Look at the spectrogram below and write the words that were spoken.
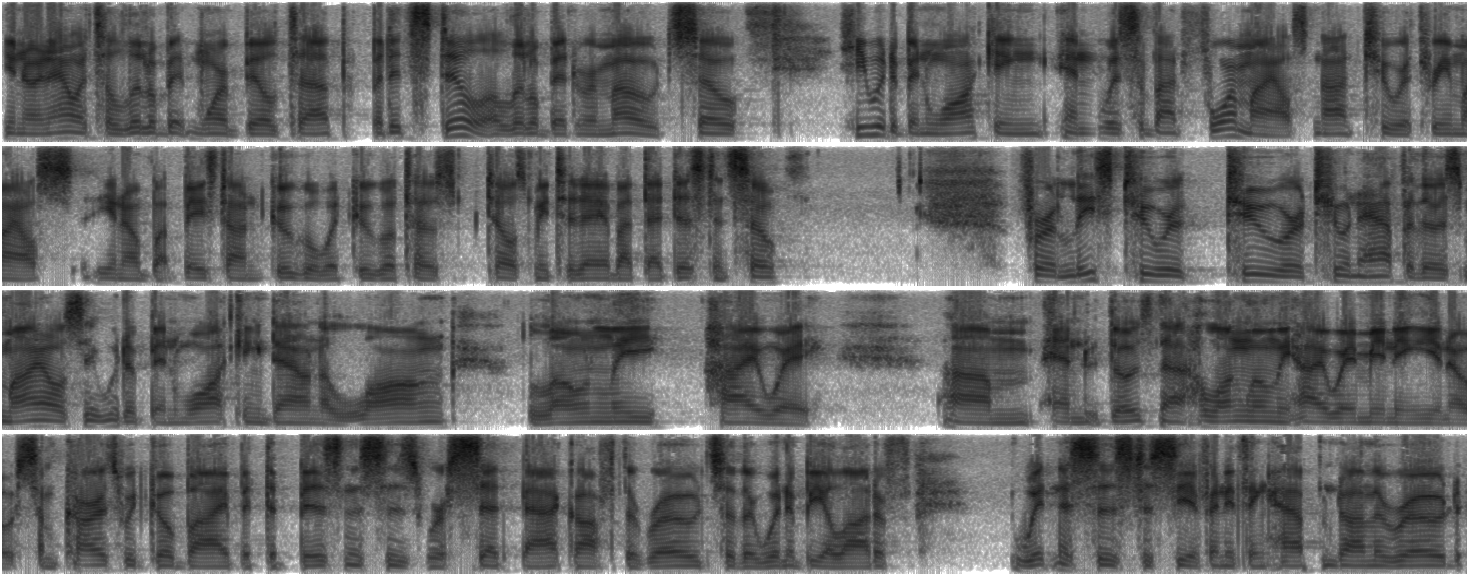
You know, now it's a little bit more built up, but it's still a little bit remote. So he would have been walking and it was about four miles, not two or three miles, you know, but based on Google, what Google tells, tells me today about that distance. So for at least two or two or two and a half of those miles, it would have been walking down a long, lonely highway um, and those that long lonely highway meaning you know some cars would go by but the businesses were set back off the road so there wouldn't be a lot of witnesses to see if anything happened on the road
